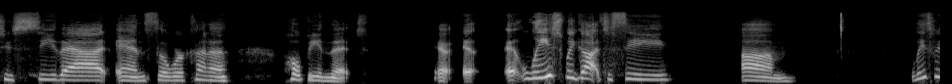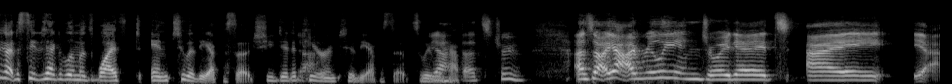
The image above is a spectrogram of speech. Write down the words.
to see that and so we're kind of hoping that yeah, at, at least we got to see um at least we got to see detective linwood's wife in two of the episodes she did Yeah. appear in two of the episodes so we were yeah, happy that's true. Uh, so yeah, I really enjoyed it. I yeah,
